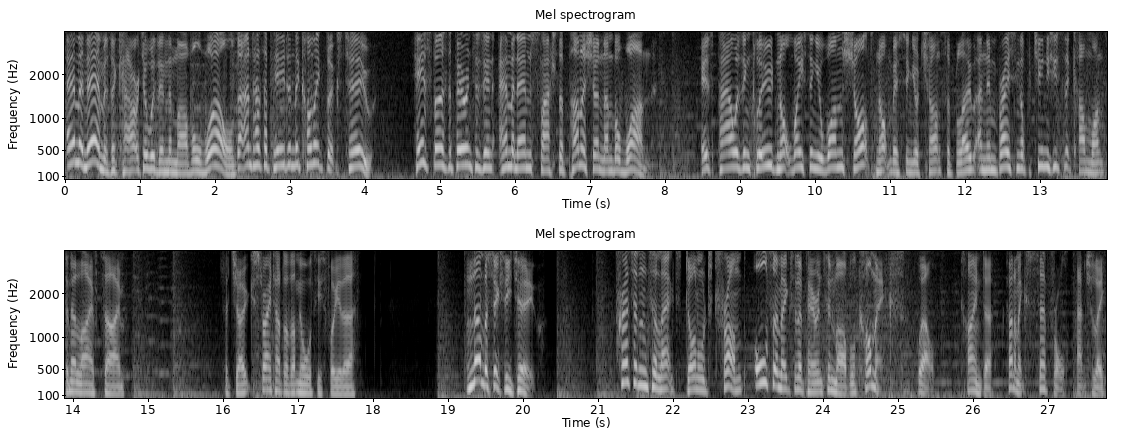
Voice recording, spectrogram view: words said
Eminem is a character within the Marvel world and has appeared in the comic books too. His first appearance is in Eminem slash The Punisher number 1. His powers include not wasting your one shot, not missing your chance to blow, and embracing opportunities that come once in a lifetime. It's a joke straight out of the noughties for you there. Number 62. President elect Donald Trump also makes an appearance in Marvel Comics. Well, kinda. Kinda makes several, actually.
